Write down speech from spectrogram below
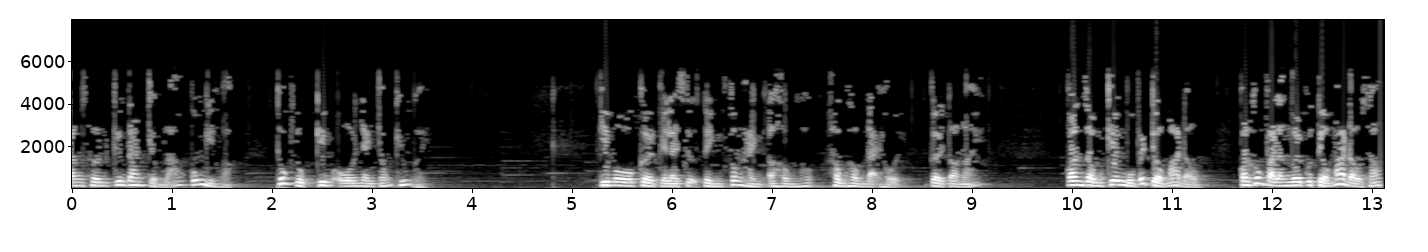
Tăng Sơn, Kim Đan trưởng lão cũng nghi hoặc, Thúc giục Kim Ô nhanh chóng cứu người. Kim Ô cười kể lại sự tình phương hành ở Hồng Hồng Hồng Đại hội, Cười to nói, Con rồng kia ngủ với tiểu ma đầu, Còn không phải là người của tiểu ma đầu sao?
